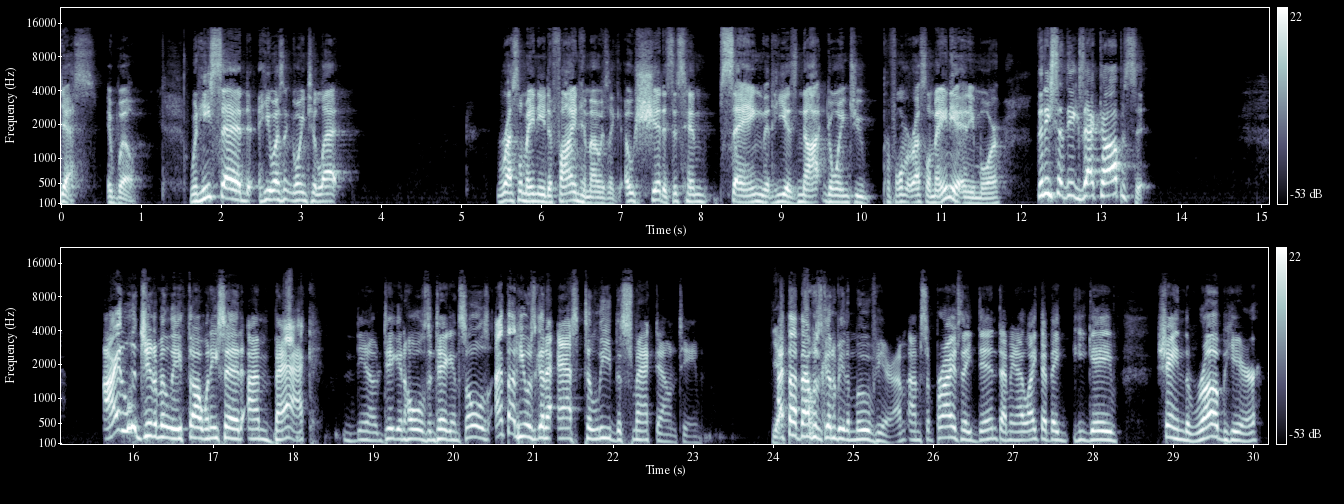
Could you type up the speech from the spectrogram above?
Yes, it will. When he said he wasn't going to let WrestleMania define him, I was like, oh shit, is this him saying that he is not going to perform at WrestleMania anymore? Then he said the exact opposite. I legitimately thought when he said I'm back, you know, digging holes and taking souls, I thought he was going to ask to lead the SmackDown team. Yeah. I thought that was going to be the move here. I'm I'm surprised they didn't. I mean, I like that they he gave Shane the rub here.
